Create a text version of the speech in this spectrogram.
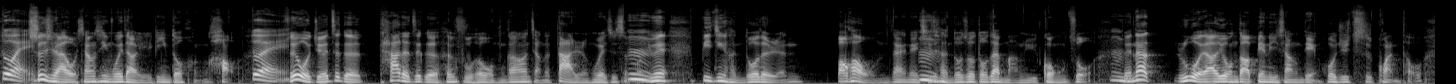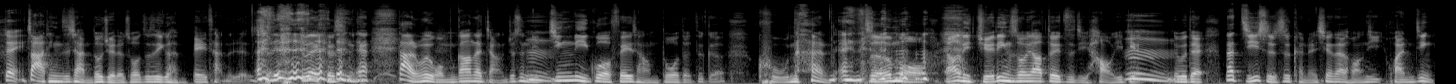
对，吃起来我相信味道也一定都很好。对，所以我觉得这个它的这个很符合我们刚刚讲的大人味是什么？嗯、因为毕竟很多的人。包括我们在内，其实很多时候都在忙于工作。嗯、对，那如果要用到便利商店或去吃罐头，对，乍听之下你都觉得说这是一个很悲惨的人生，对不对？可是你看大人为，我们刚刚在讲，就是你经历过非常多的这个苦难、嗯、折磨，然后你决定说要对自己好一点，嗯、对不对？那即使是可能现在的环境环境，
